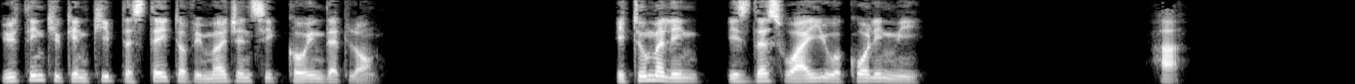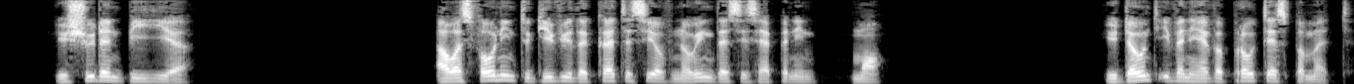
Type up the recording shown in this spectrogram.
You think you can keep the state of emergency going that long? Itumeleng, is this why you are calling me? Ha. You shouldn't be here. I was phoning to give you the courtesy of knowing this is happening, Mo. You don't even have a protest permit.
